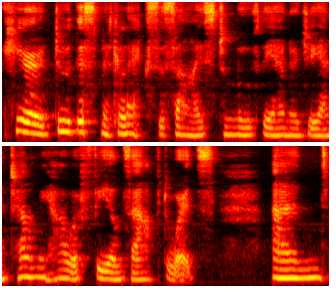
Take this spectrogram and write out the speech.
here, do this little exercise to move the energy and tell me how it feels afterwards. And,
